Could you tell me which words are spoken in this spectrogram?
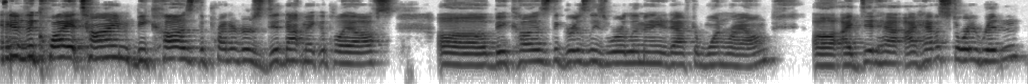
the quiet time because the predators did not make the playoffs uh, because the grizzlies were eliminated after one round uh, i did have i have a story written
